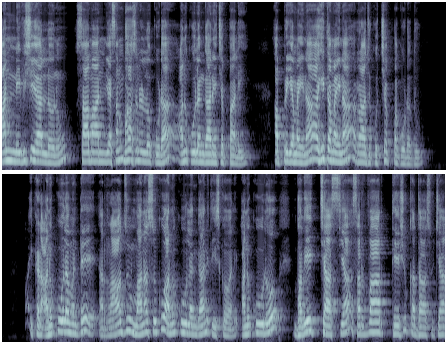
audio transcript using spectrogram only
అన్ని విషయాల్లోనూ సామాన్య సంభాషణల్లో కూడా అనుకూలంగానే చెప్పాలి. అప్రియమైన అహితమైన రాజుకు చెప్పకూడదు. ఇక్కడ అనుకూలం అంటే రాజు మనసుకు అనుకూలంగానే తీసుకోవాలి. అనుకూలో భవేచ్ఛాస్య సర్వార్థేషు కథాసుచ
